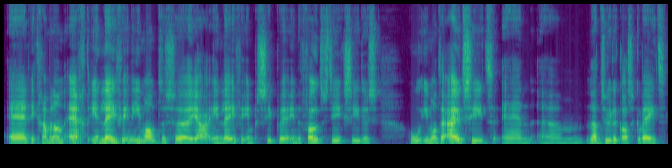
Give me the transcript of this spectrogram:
En ik ga me dan echt inleven in iemand. Dus uh, ja, inleven in principe in de foto's die ik zie. Dus hoe iemand eruit ziet. En um, natuurlijk als ik weet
